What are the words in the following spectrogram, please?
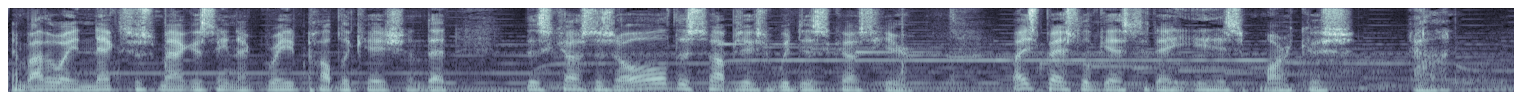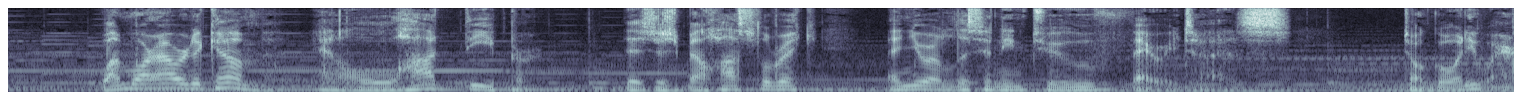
And by the way, Nexus Magazine, a great publication that discusses all the subjects we discuss here. My special guest today is Marcus Allen. One more hour to come and a lot deeper this is Mel Hostelrick, and you are listening to Veritas. Don't go anywhere.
